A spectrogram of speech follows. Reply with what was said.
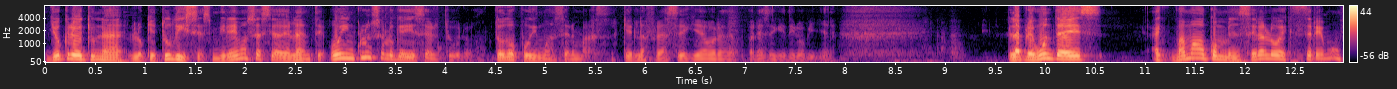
yo creo que una, lo que tú dices, miremos hacia adelante, o incluso lo que dice Arturo, todos pudimos hacer más, que es la frase que ahora parece que tiró Piñera. La pregunta es, ¿vamos a convencer a los extremos?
